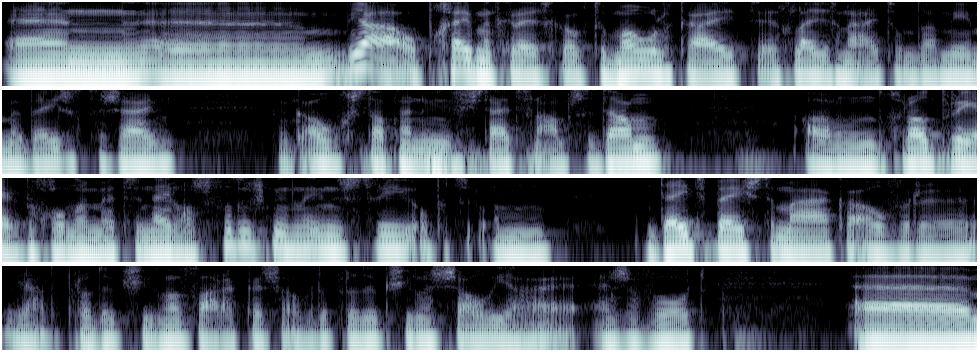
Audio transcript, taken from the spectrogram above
En uh, ja, op een gegeven moment kreeg ik ook de mogelijkheid en gelegenheid om daar meer mee bezig te zijn. Ben ik overgestapt naar de Universiteit van Amsterdam. Al een groot project begonnen met de Nederlandse voedingsmiddelenindustrie op het, om een database te maken over uh, ja, de productie van varkens, over de productie van soja enzovoort. Uh,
